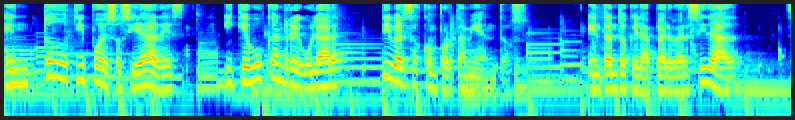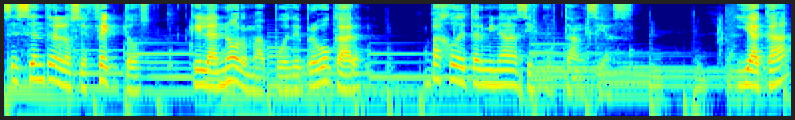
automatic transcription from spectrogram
en todo tipo de sociedades y que buscan regular diversos comportamientos, en tanto que la perversidad se centra en los efectos que la norma puede provocar bajo determinadas circunstancias. Y acá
